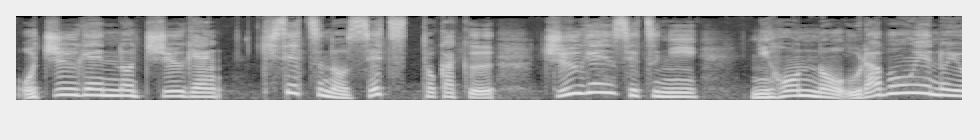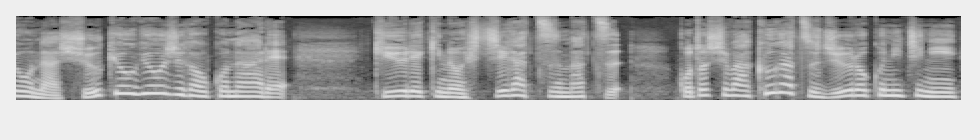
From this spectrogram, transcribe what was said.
お中元の中元、季節の節と書く中元節に日本の裏盆園のような宗教行事が行われ、旧暦の7月末、今年は9月16日に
